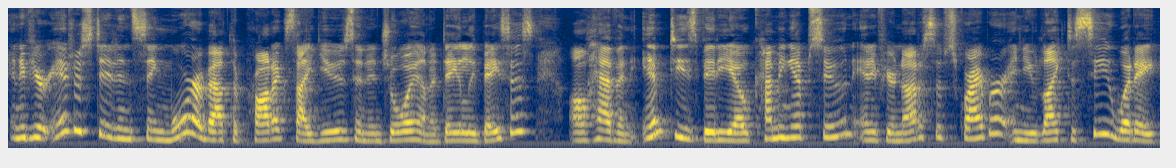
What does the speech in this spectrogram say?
And if you're interested in seeing more about the products I use and enjoy on a daily basis, I'll have an empties video coming up soon. And if you're not a subscriber and you'd like to see what a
